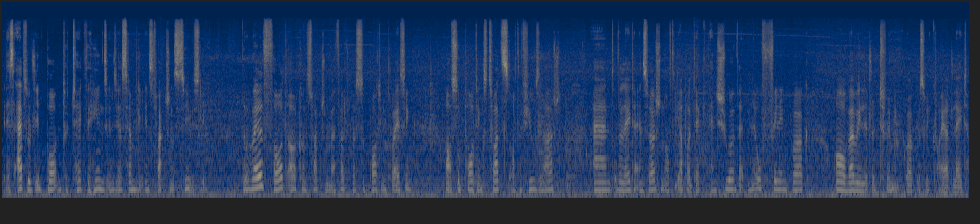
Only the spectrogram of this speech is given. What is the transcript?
it is absolutely important to take the hints in the assembly instructions seriously. The well thought out construction method with supporting bracing of supporting struts of the fuselage and the later insertion of the upper deck ensure that no filling work or very little trimming work is required later.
